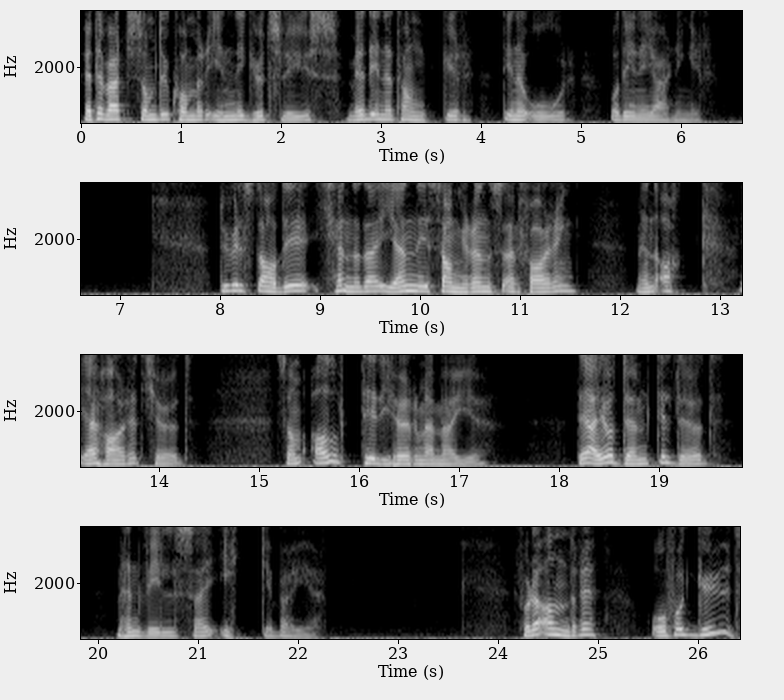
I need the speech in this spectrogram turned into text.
etter hvert som du kommer inn i Guds lys med dine tanker, dine ord og dine gjerninger. Du vil stadig kjenne deg igjen i sangerens erfaring, men akk, jeg har et kjød, som alltid gjør meg møye. Det er jo dømt til død, men vil seg ikke bøye. For det andre, overfor Gud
